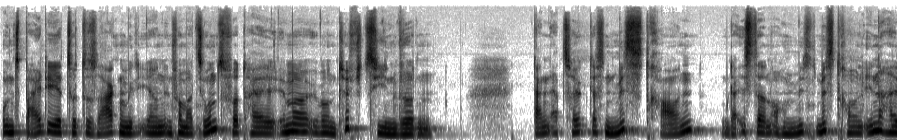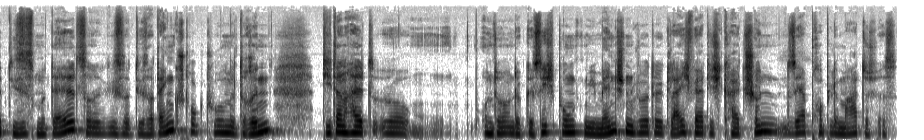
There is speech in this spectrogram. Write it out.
uns beide jetzt sozusagen mit ihrem Informationsvorteil immer über den TÜV ziehen würden, dann erzeugt das ein Misstrauen. Da ist dann auch ein Misstrauen innerhalb dieses Modells oder dieser, dieser Denkstruktur mit drin, die dann halt äh, unter, unter Gesichtspunkten wie Menschenwürde, Gleichwertigkeit schon sehr problematisch ist.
